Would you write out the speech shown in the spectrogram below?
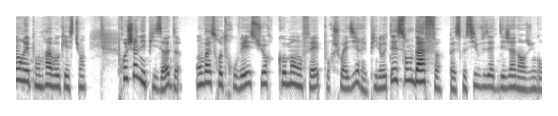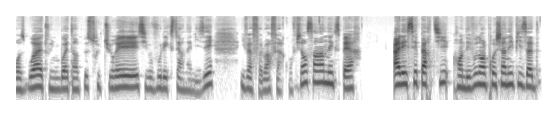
on répondra à vos questions. Prochain épisode, on va se retrouver sur comment on fait pour choisir et piloter son DAF. Parce que si vous êtes déjà dans une grosse boîte ou une boîte un peu structurée, si vous voulez externaliser, il va falloir faire confiance à un expert. Allez, c'est parti, rendez-vous dans le prochain épisode.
